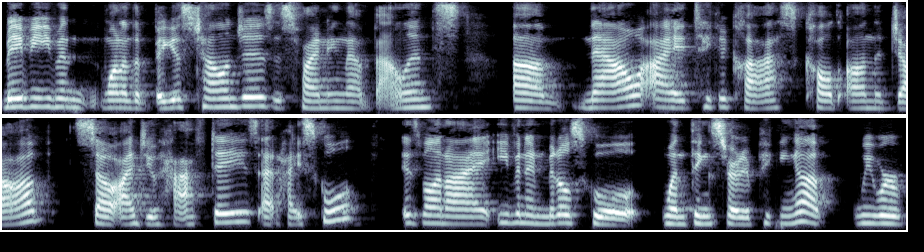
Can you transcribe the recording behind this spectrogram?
maybe even one of the biggest challenges is finding that balance um, now I take a class called On the Job. So I do half days at high school. Isabel and I, even in middle school, when things started picking up, we were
